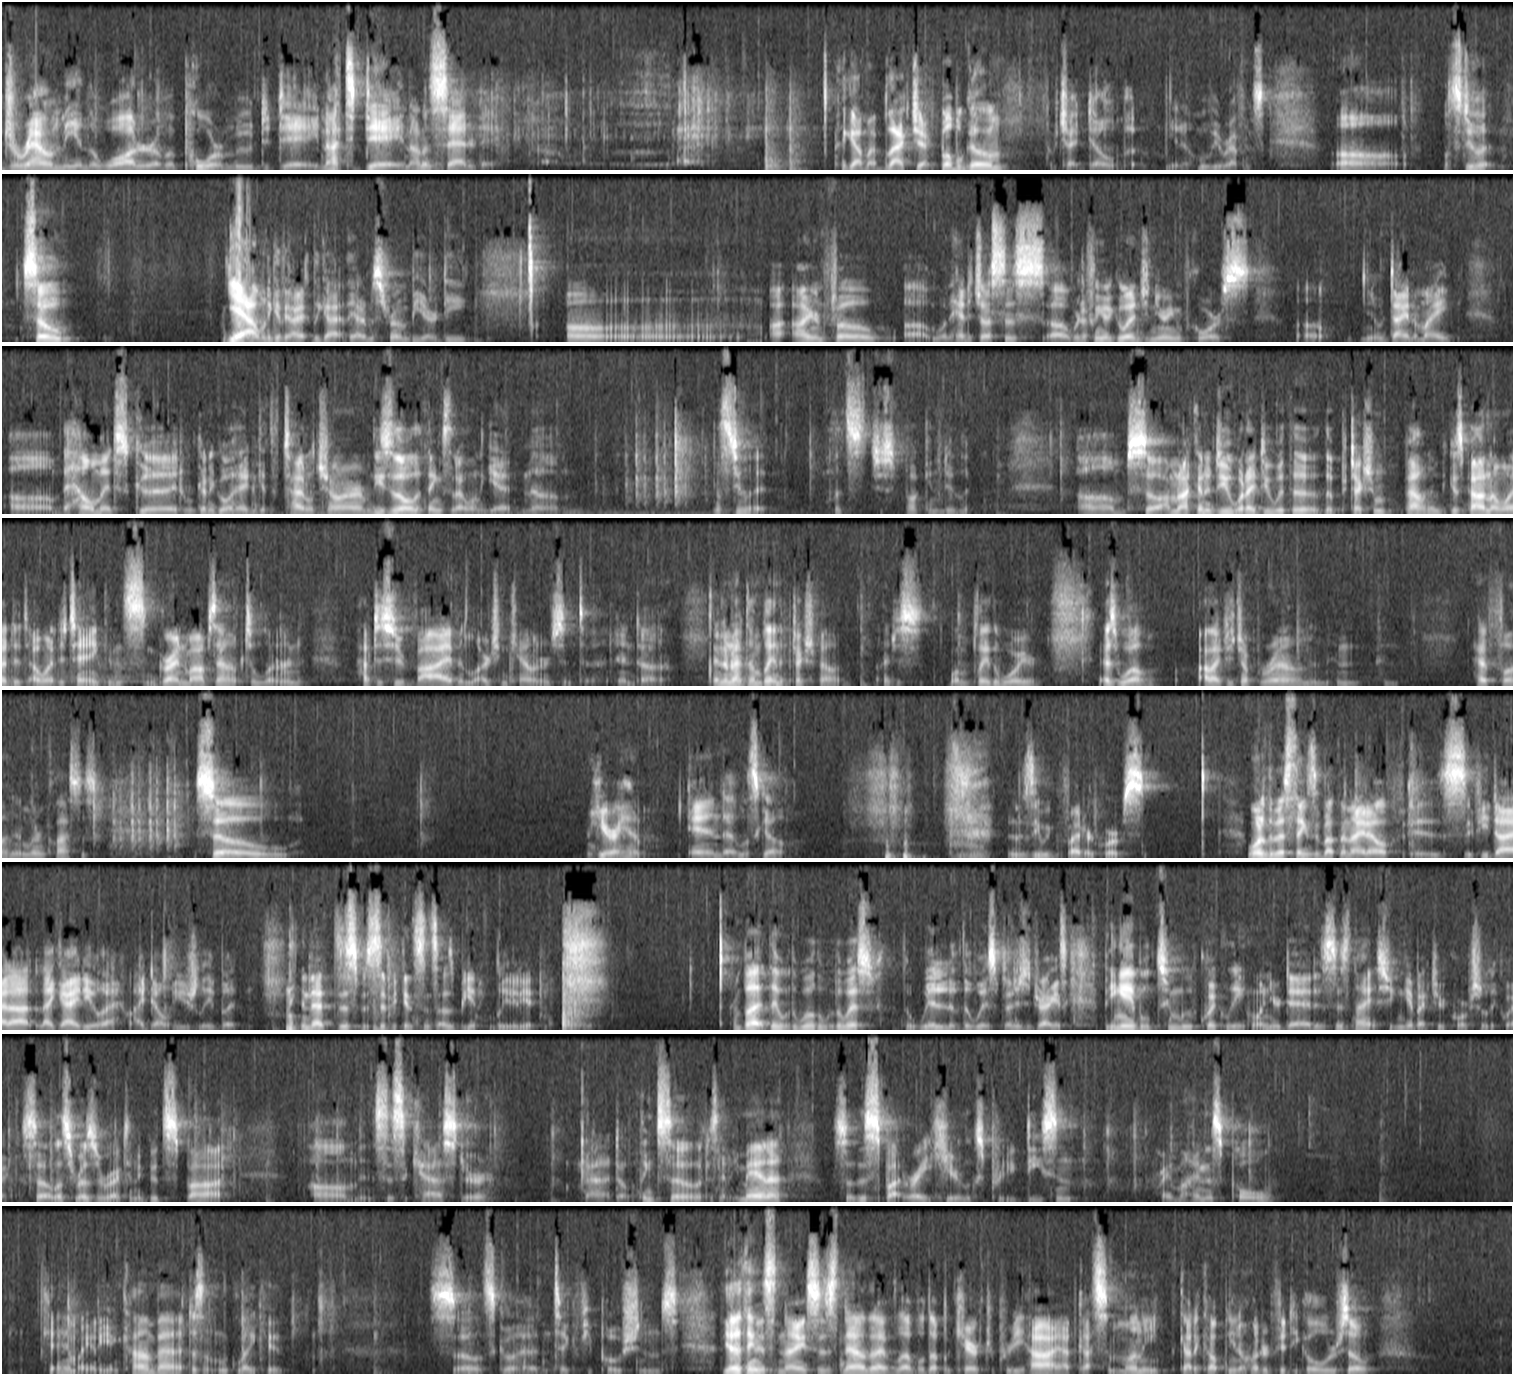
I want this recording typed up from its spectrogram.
drown me in the water of a poor mood today. Not today. Not on Saturday. I got my blackjack bubblegum, which I don't, but you know, movie reference. Uh, let's do it. So, yeah, I want to get the, the, the items from BRD. Uh, Iron Foe, uh, Hand of Justice. Uh, we're definitely going to go engineering, of course. Uh, you know, Dynamite. Um, the helmet's good. We're going to go ahead and get the Tidal Charm. These are all the things that I want to get. Um, let's do it. Let's just fucking do it. Um, so I'm not going to do what I do with the, the protection paladin because paladin I wanted to, I wanted to tank and grind mobs out to learn how to survive in large encounters and to, and uh, and I'm not done playing the protection paladin. I just want to play the warrior as well. I like to jump around and, and, and have fun and learn classes. So here I am, and uh, let's go. let's see if we can find our corpse. One of the best things about the night elf is if you die a lot, like I do. I, I don't usually, but in that this specific instance, I was being a complete idiot. But the, the will of the wisp, the will of the wisp, Dungeons and Dragons, being able to move quickly when you're dead is, is nice. You can get back to your corpse really quick. So let's resurrect in a good spot. Um, is this a caster? I don't think so. It doesn't have any mana. So this spot right here looks pretty decent. Right behind this pole. Okay, am I going to get in combat? Doesn't look like it. So let's go ahead and take a few potions. The other thing that's nice is now that I've leveled up a character pretty high, I've got some money. Got a couple, you know, 150 gold or so.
